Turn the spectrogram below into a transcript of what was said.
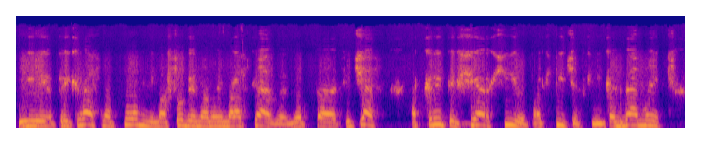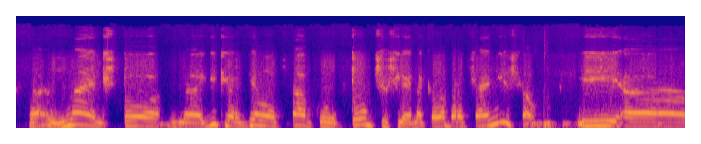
И прекрасно помним, особенно мы им рассказываем. Вот а, сейчас открыты все архивы практически. И когда мы а, знаем, что а, Гитлер делал ставку в том числе на коллаборационистов, и э,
